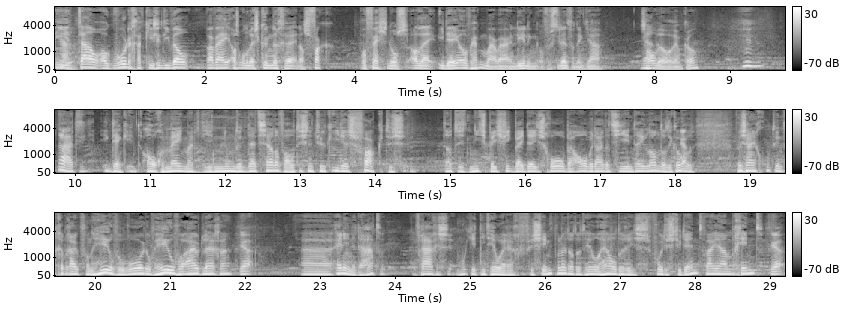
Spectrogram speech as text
in Ja. je taal ook woorden gaat kiezen die wel, waar wij als onderwijskundigen en als vakprofessionals allerlei ideeën over hebben. Maar waar een leerling of een student van denkt, ja, zal Ja. wel Remco. Nou, het- ik denk in het algemeen, maar je noemde het net zelf al. Het is natuurlijk ieders vak. Dus dat is niet specifiek bij deze school, bij Albeda. Dat zie je in het hele land. Dat ik ook Ja. wel- we zijn goed in het gebruik van heel veel woorden of heel veel uitleggen. Ja, Eh, en inderdaad, de vraag is, moet je het niet heel erg versimpelen? Dat het heel helder is voor de student waar je aan begint. ja,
